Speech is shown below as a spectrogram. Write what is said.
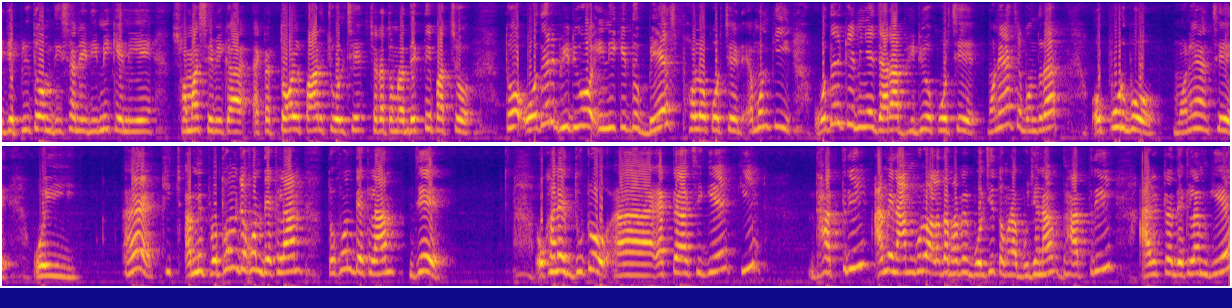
এই যে প্রীতম, দিশানি, রিমিকে নিয়ে সমাজসেবিকা একটা তল পার চলছে, সেটা তোমরা দেখতে পাচ্ছ। তো ওদের ভিডিও ইনি কিন্তু বেশ ফলো করছেন। এমনকি ওদেরকে নিয়ে যারা ভিডিও করছে, মনে আছে বন্ধুরা? অপূর্ব, মনে আছে? ওই হ্যাঁ কি, আমি প্রথম যখন দেখলাম, তখন দেখলাম যে ওখানে দুটো একটা আছে গিয়ে কি? ধাত্রী, আমি নামগুলো আলাদাভাবে বলছি, তোমরা বুঝে নাও। ধাত্রী, আরেকটা দেখলাম গিয়ে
